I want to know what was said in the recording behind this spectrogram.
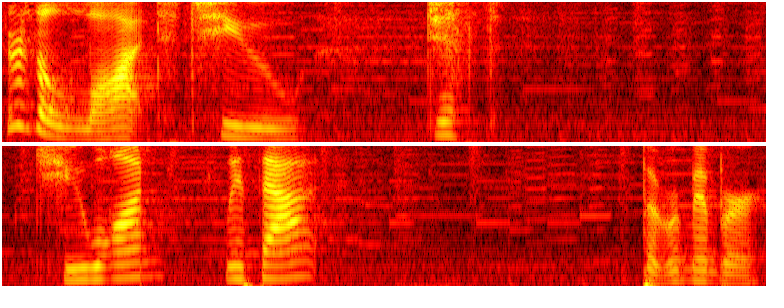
There's a lot to just chew on with that. But remember,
